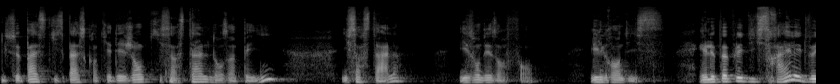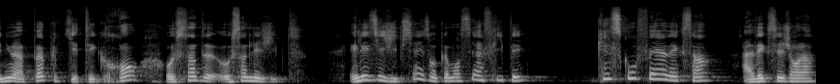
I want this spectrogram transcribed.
il se passe ce qui se passe quand il y a des gens qui s'installent dans un pays. Ils s'installent, ils ont des enfants, ils grandissent. Et le peuple d'Israël est devenu un peuple qui était grand au sein de, au sein de l'Égypte. Et les Égyptiens, ils ont commencé à flipper. Qu'est-ce qu'on fait avec ça? Avec ces gens-là.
